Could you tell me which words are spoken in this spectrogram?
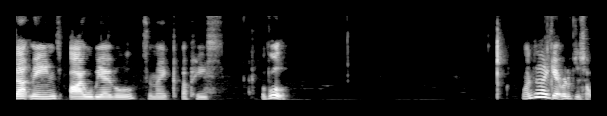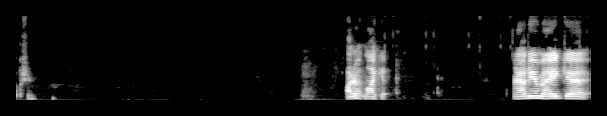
That means I will be able to make a piece of wool. When did I get rid of this option? I don't like it. How do you make it?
